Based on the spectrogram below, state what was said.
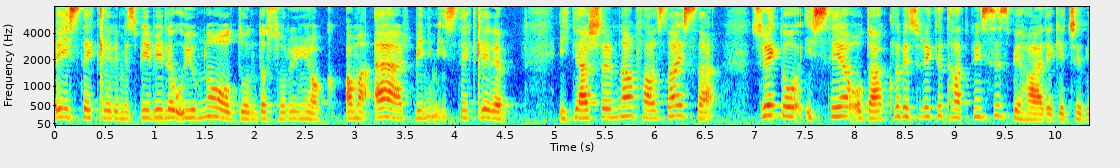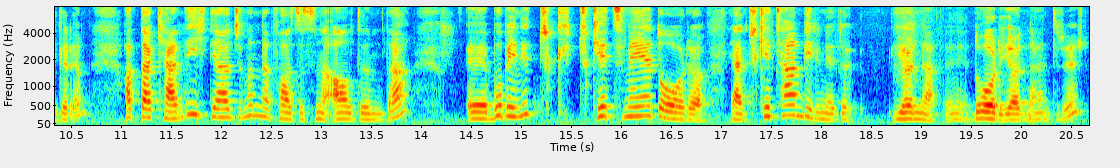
ve isteklerimiz birbiriyle uyumlu olduğunda sorun yok. Ama eğer benim isteklerim ihtiyaçlarımdan fazlaysa sürekli o isteğe odaklı ve sürekli tatminsiz bir hale geçebilirim. Hatta kendi ihtiyacımın da fazlasını aldığımda e, bu beni tük, tüketmeye doğru yani tüketen birine de yönlen, e, doğru yönlendirir.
